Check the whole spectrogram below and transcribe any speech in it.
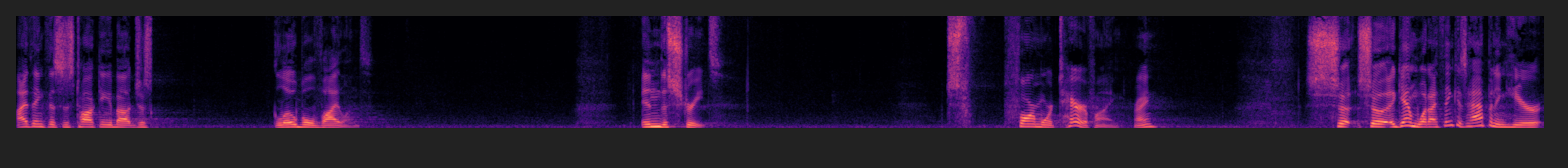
I think this is talking about just global violence in the streets. Far more terrifying, right? So, so again, what I think is happening here,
